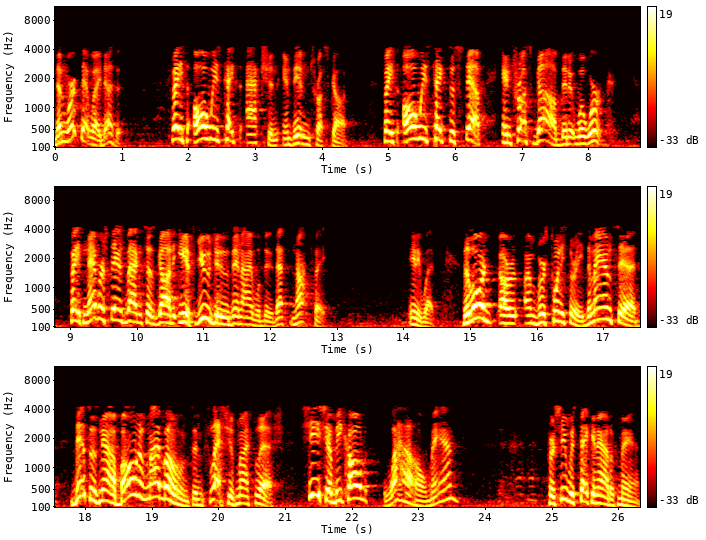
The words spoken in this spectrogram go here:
Doesn't work that way, does it? Faith always takes action and then trusts God. Faith always takes a step and trusts God that it will work. Faith never stands back and says, God, if you do, then I will do. That's not faith. Anyway, the Lord, or um, verse 23, the man said, This is now a bone of my bones and flesh of my flesh. She shall be called Wow, man. For she was taken out of man.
